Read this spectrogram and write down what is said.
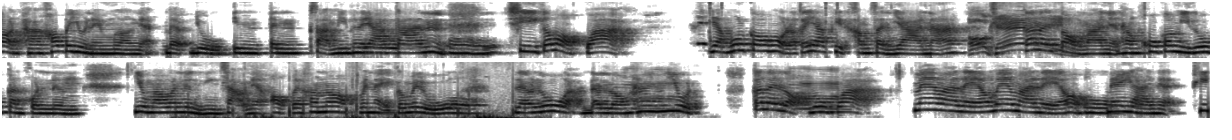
ก่อนพาเข้าไปอยู่ในเมืองเนี่ย แบบอยู่กินเป็นสามีภรรยากัน ชีก็บอกว่าอย่าพูดโกหกแล้วก็อย่าผิดคำสัญญานะ Okay. ก็เลยต่อมาเนี่ยทั้งคู่ก็มีลูกกันคนหนึ่ง อยู่มาวันหนึ่งหญิงสาวเนี่ยออกไปข้างนอกไปไหนก็ไม่รู้ แล้วลูกอะ ดันร้องไห้ไม่หยุด ก็เลยหลอกลูกว่า แม่มาแล้วแม่มาแล้วโอ้ แม่ยายเนี่ย ที่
